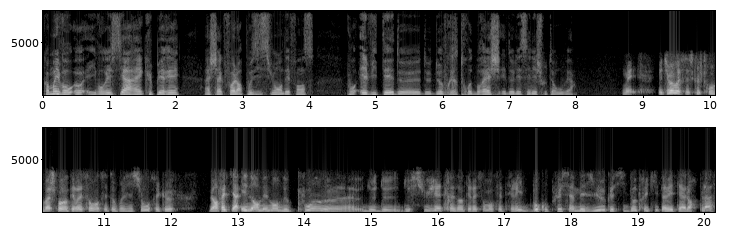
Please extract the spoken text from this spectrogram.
comment ils vont, euh, ils vont réussir à récupérer à chaque fois leur position en défense pour éviter d'ouvrir de, d'ouvrir trop de brèches et de laisser les shooters ouverts? Oui, mais tu vois, moi, c'est ce que je trouve vachement intéressant dans cette opposition, c'est que, mais en fait, il y a énormément de points, euh, de, de, de, sujets très intéressants dans cette série, beaucoup plus à mes yeux que si d'autres équipes avaient été à leur place,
